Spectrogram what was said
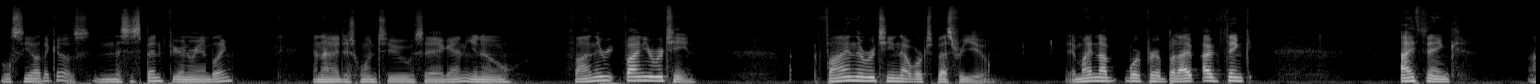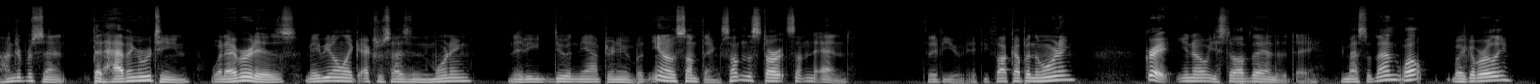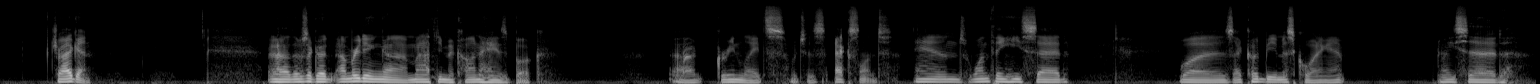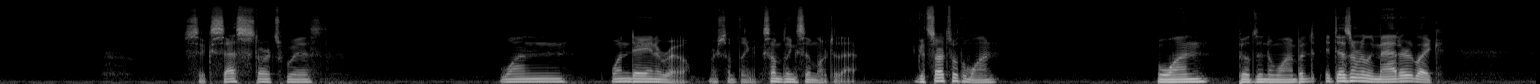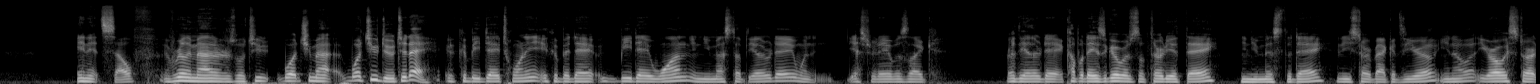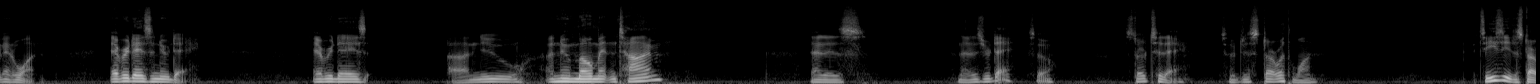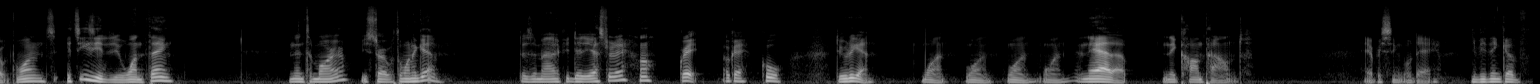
we'll see how that goes. And this has been Fear and Rambling. And I just want to say again, you know, find the find your routine. Find the routine that works best for you. It might not work for, but I I think I think 100% that having a routine, whatever it is, maybe you don't like exercising in the morning, maybe do it in the afternoon, but you know, something, something to start, something to end. So if you if you fuck up in the morning, great, you know, you still have the end of the day. You mess up then, well, wake up early, try again. Uh, there's a good. I'm reading uh, Matthew McConaughey's book, uh, Green Lights, which is excellent. And one thing he said was, I could be misquoting it. He said, "Success starts with one one day in a row, or something something similar to that. It starts with one. One builds into one, but it doesn't really matter like in itself. It really matters what you what you ma- what you do today. It could be day 20, it could be day be day 1 and you messed up the other day when yesterday was like or the other day a couple days ago was the 30th day and you missed the day and you start back at 0. You know what? You're always starting at 1. Every day's a new day. Every day's a new a new moment in time. That is that is your day. So Start today. So just start with one. It's easy to start with one. It's easy to do one thing. And then tomorrow, you start with one again. Does it matter if you did it yesterday? Huh? Great. Okay, cool. Do it again. one, one, one, one, and they add up and they compound every single day. If you think of,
